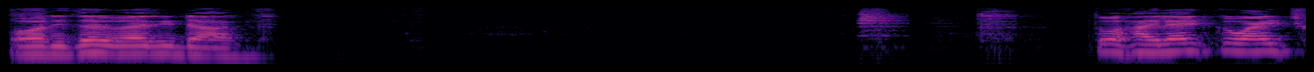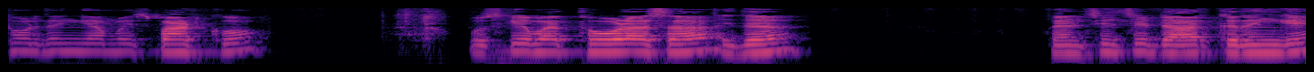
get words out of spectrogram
और इधर वेरी डार्क तो हाईलाइट को वाइट छोड़ देंगे हम इस पार्ट को। उसके बाद थोड़ा सा इधर पेंसिल से डार्क करेंगे।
